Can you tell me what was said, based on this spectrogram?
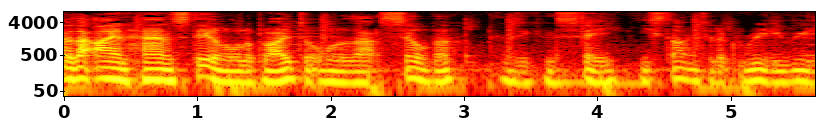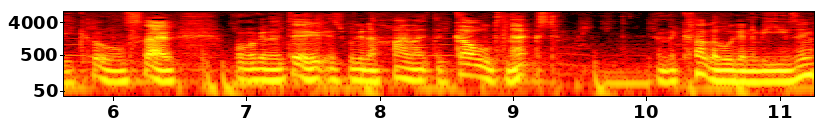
So that iron hand steel all applied to all of that silver, as you can see, he's starting to look really, really cool. So what we're gonna do is we're gonna highlight the gold next. And the color we're gonna be using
